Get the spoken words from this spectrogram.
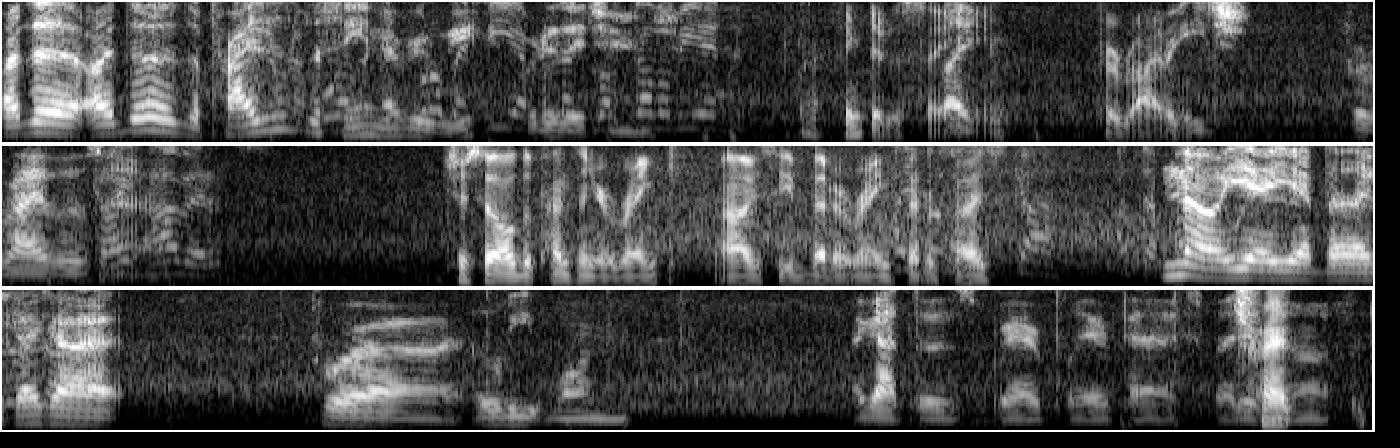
Are the are the the prizes the same every week, prometía, or do they change. I think they're the same Like, for for rivals. each for Rivals? I Kai don't know. Havertz. Just all depends on your rank. Obviously, better rank, better prize. No, yeah, yeah, but like I got for uh Elite One, I got those rare player packs. But I didn't Trent, know if-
